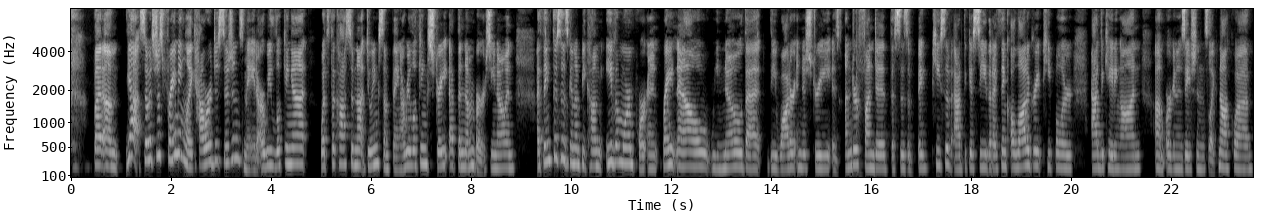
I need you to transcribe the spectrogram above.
but um, yeah, so it's just framing like how are decisions made? Are we looking at what's the cost of not doing something? Are we looking straight at the numbers, you know? And I think this is going to become even more important. Right now, we know that the water industry is underfunded. This is a big piece of advocacy that I think a lot of great people are advocating on, um, organizations like NACWA,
